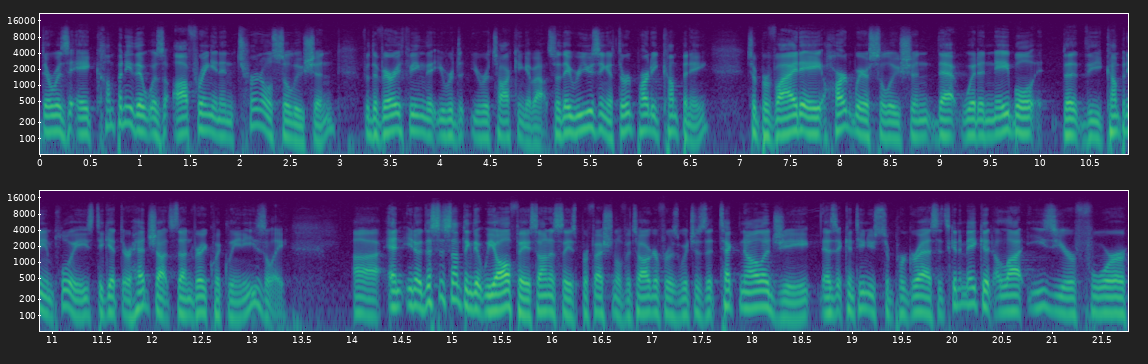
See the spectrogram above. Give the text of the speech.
there was a company that was offering an internal solution for the very thing that you were you were talking about. So they were using a third-party company to provide a hardware solution that would enable the the company employees to get their headshots done very quickly and easily. Uh, and you know this is something that we all face honestly as professional photographers, which is that technology, as it continues to progress, it's going to make it a lot easier for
